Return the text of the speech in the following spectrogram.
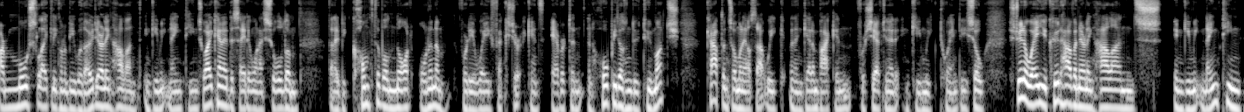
are most likely going to be without Erling Haaland in game week 19. So I kind of decided when I sold him that I'd be comfortable not owning him for the away fixture against Everton and hope he doesn't do too much. Captain someone else that week and then get him back in for Sheffield United in game week 20. So straight away, you could have an Erling Haaland in game week 19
